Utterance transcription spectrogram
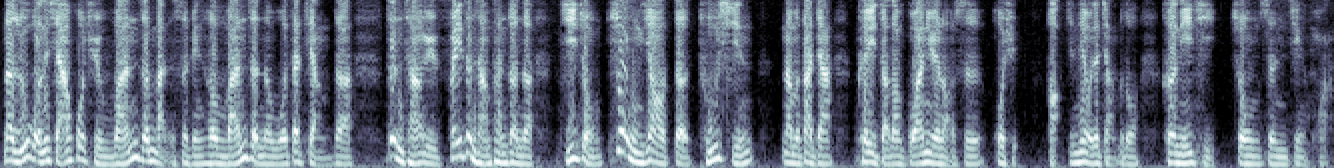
那如果你想要获取完整版的视频和完整的我在讲的正常与非正常判断的几种重要的图形，那么大家可以找到管理员老师获取。好，今天我就讲这么多，和你一起终身进化。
